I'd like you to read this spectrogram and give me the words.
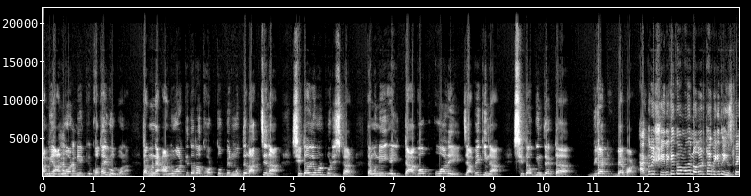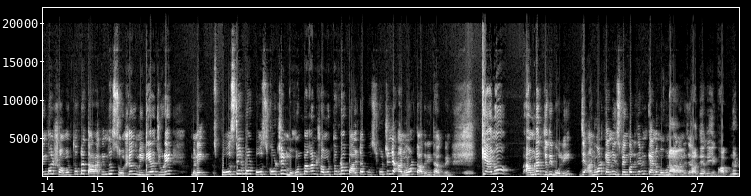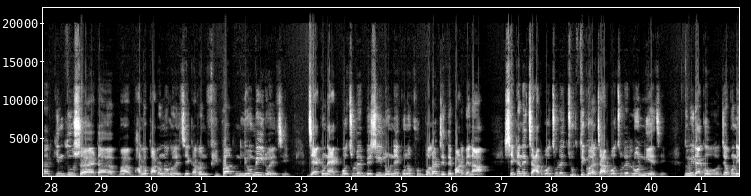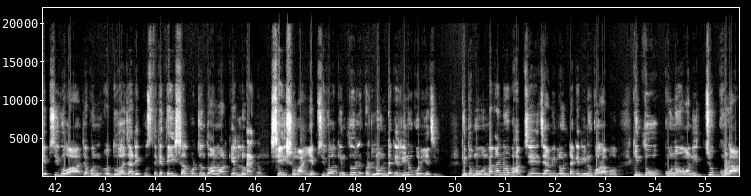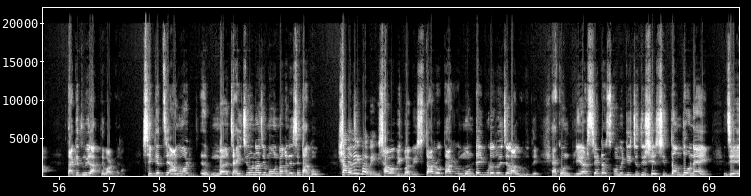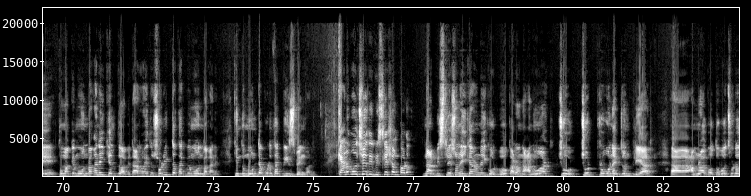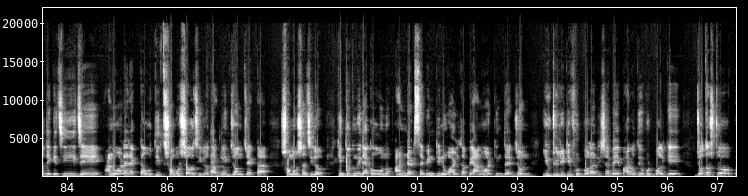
আমি আনোয়ার নিয়ে কথাই বলব না। তার মানে আনোয়ারকে তারা ধর্তব্যের মধ্যে রাখছে না, সেটাও যেমন পরিষ্কার, তেমনি এই টাগ অফ ওয়ারে যাবে কি না সেটাও কিন্তু একটা বিরাট ব্যাপার। একদমই সেদিকে তো আমাদের নজর থাকবে কিন্তু ইস্ট বেঙ্গল সমর্থকরা তারা কিন্তু সোশ্যাল মিডিয়া জুড়ে মানে পোস্টের পর পোস্ট করছেন মোহনবাগান সমর্থকরাও পাল্টা পোস্ট করছেন যে আনোয়ার তাদেরই থাকবেন। কেন আমরা যদি বলি যে আনোয়ার কেন ইস্ট বেঙ্গলে যাবেন কেন মোহনবাগানে যাবেন তাদের এই ভাবনাটার কিন্তু একটা ভালো কারণও রয়েছে কারণ ফিফার নিয়মেই রয়েছে যে এখন এক বছরের বেশি লোনে কোনো ফুটবলার যেতে পারবে না। সেখানে চার বছরের চুক্তি করে চার বছরের লোন নিয়েছে। তুমি দেখো যখন এফসি গোয়া যখন দু হাজার একুশ থেকে তেইশ সাল পর্যন্ত আনোয়ার খেললো সেই সময় এফসি গোয়া কিন্তু লোনটাকে রিনিউ করিয়েছিল। কিন্তু মোহনবাগানও ভাবছে যে আমি লোনটাকে রিনিউ করাবো কিন্তু কোনো অনিচ্ছুক ঘোড়া তাকে তুমি রাখতে পারবে না। সেক্ষেত্রে আনোয়ার চাইছেও না যে মোহনবাগানে এসে থাকুক? স্বাভাবিকভাবেই। স্বাভাবিকভাবেই। তারও তার মনটাই পড়ে রয়েছে লাল হলুদে। এখন প্লেয়ার স্ট্যাটাস কমিটি যদি শেষ সিদ্ধান্তও নেয় যে তোমাকে মোহনবাগানেই খেলতে হবে তার হয়তো শরীরটা থাকবে মোহনবাগানে কিন্তু মনটা পড়ে থাকবে ইস্ট বেঙ্গলে কেন বলছো যদি বিশ্লেষণ করো? না বিশ্লেষণ এই কারণেই করব কারণ আনোয়ার চোট চোট প্রবণ একজন প্লেয়ার আমরা গত বছরও দেখেছি যে আনোয়ারের একটা অতীত সমস্যাও ছিল তার হৃদযন্ত্রে একটা সমস্যা ছিল। কিন্তু তুমি দেখো আন্ডার সেভেন্টিন ওয়ার্ল্ড কাপে আনোয়ার কিন্তু একজন ইউটিলিটি ফুটবলার হিসাবে ভারতীয় ফুটবলকে যথেষ্ট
